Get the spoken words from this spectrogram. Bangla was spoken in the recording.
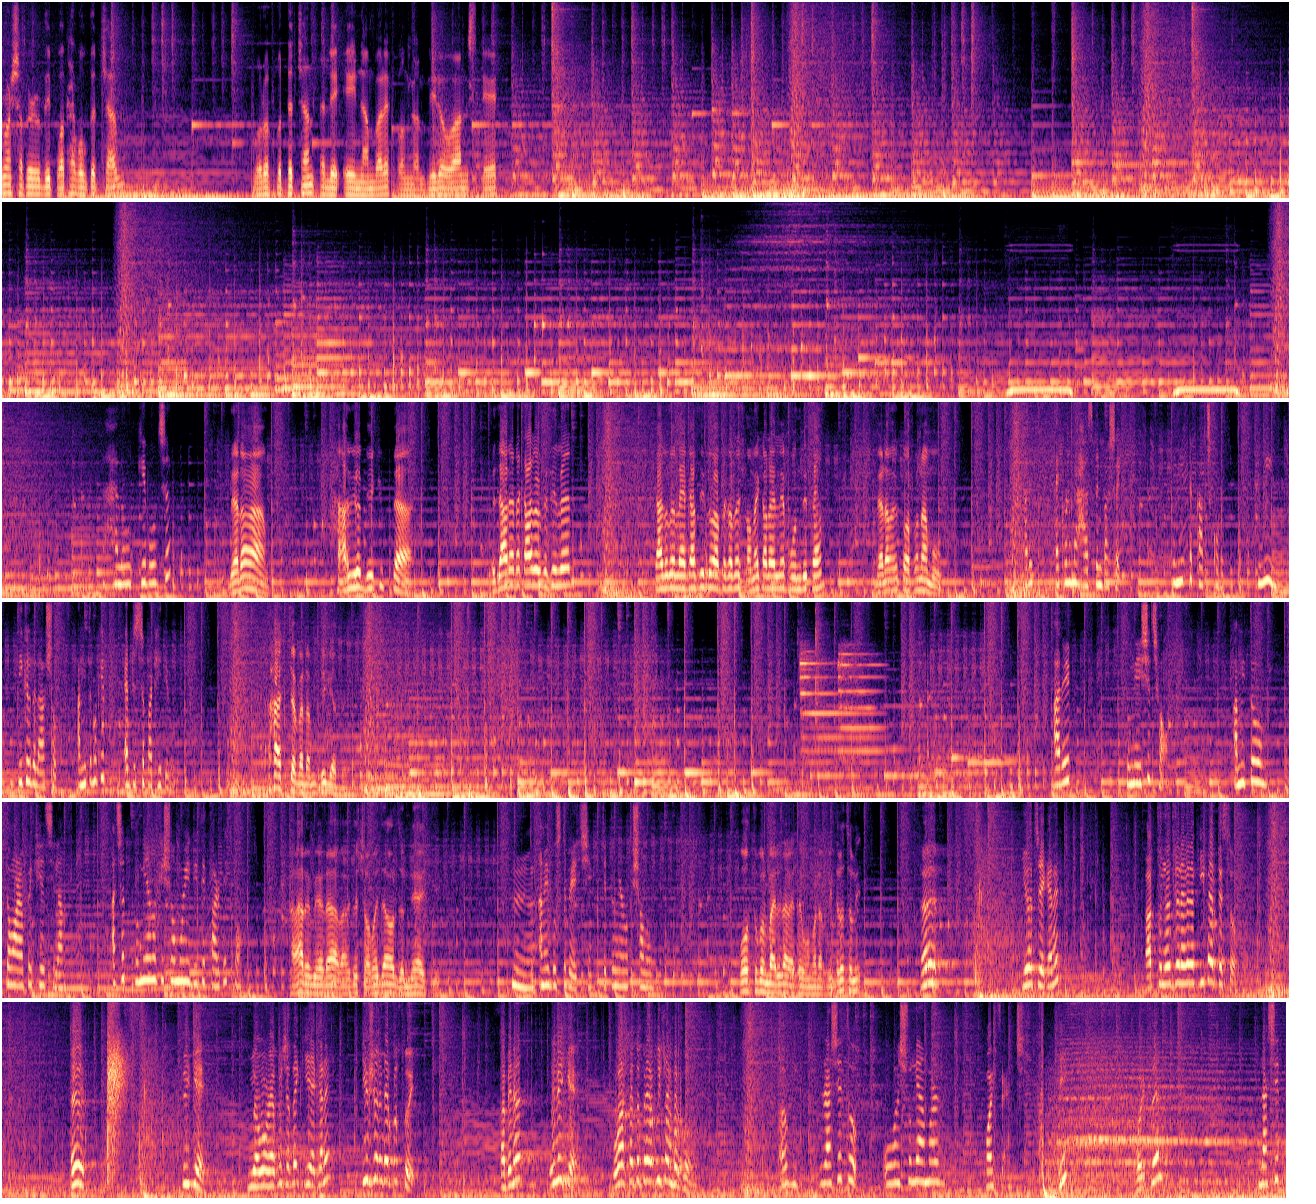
আমার সাথে যদি কথা বলতে চান গৌরব করতে চান, তাহলে এই নাম্বারে phone zero one eight hello কে বলছেন? ম্যাডাম আমিও বিক্ষিপ্তা। যার একটা কাগজ পেয়েছিলেন কাগজে লেখা ছিল আপনার সাথে সময় কাটাইলে ফোন দিতাম। ম্যাডাম আমি কখন আমো আরে এখন আমার হাজবেন্ড বাসায়। তুমি একটা কাজ করো। তুমি বিকেলবেলা আসো। আমি তোমাকে অ্যাড্রেসটা পাঠিয়ে দেবো। আচ্ছা ম্যাডাম ঠিক আছে। আরে তুমি এসেছ? আমি তো তোমার অপেক্ষায় ছিলাম। আচ্ছা তুমি আমাকে সময় দিতে পারবে তো? আরে ম্যাডাম আমি তো সময় দেওয়ার জন্য আইছি হুম আমি বুঝতে পেরেছি যে তুমি আমাকে সময় দেবে কতক্ষণ বাইরে দাঁড়াইতে হব ম্যাডাম? ভিতরে চলি। হ্যাঁ কি হচ্ছে এখানে? আর তুমি লোকজন এখানে কি করতেছো? এই তুই কে? তুই আমার একই সাথে কি এখানে? টিউশন করছিস তুই? পাবি না উনি কে? ওর সাথে তো একই সম্পর্ক। আহ, রাশে তো ও আসলে আমার বয়ফ্রেন্ড কি? বয়ফ্রেন্ড রাশেদ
